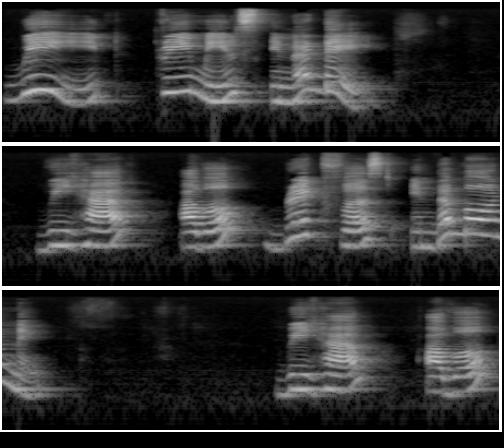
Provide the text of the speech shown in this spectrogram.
We eat three meals in a day. We have our breakfast in the morning. We have our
